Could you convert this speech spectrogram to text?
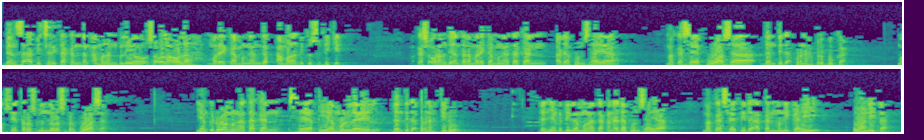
Dan saat diceritakan tentang amalan beliau, seolah-olah mereka menganggap amalan itu sedikit. Maka seorang di antara mereka mengatakan, adapun saya, maka saya puasa dan tidak pernah berbuka. Maksudnya terus menerus berpuasa. Yang kedua mengatakan, saya qiyamul lail dan tidak pernah tidur. Dan yang ketiga mengatakan, adapun saya, maka saya tidak akan menikahi wanita.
